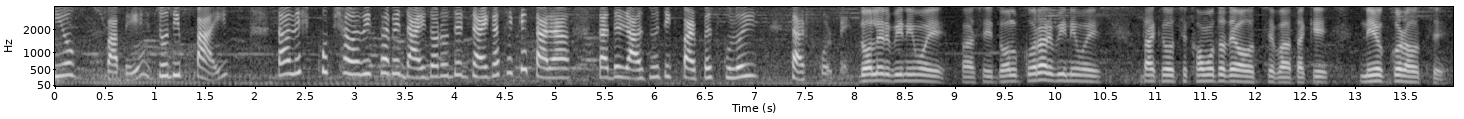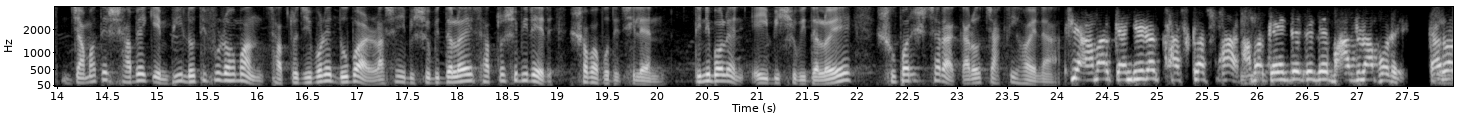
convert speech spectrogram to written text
নিয়োগ পাবে যদি পায় তাহলে খুব স্বাভাবিকভাবে দায় দরদের জায়গা থেকে তারা তাদের রাজনৈতিক পারপাসগুলোই সার্ভ করবে। দলের বিনিময়ে বা সেই দল করার বিনিময়ে তাকে হচ্ছে ক্ষমতা দেওয়া হচ্ছে বা তাকে নিয়োগ করা হচ্ছে। জামাতের সাবেক এমপি লতিফুর রহমান ছাত্রজীবনে দুবার রাজশাহী বিশ্ববিদ্যালয়ে ছাত্র শিবিরের সভাপতি ছিলেন। তিনি বলেন এই বিশ্ববিদ্যালয়ে সুপারিশ ছাড়া কারও চাকরি হয় না। আমার ক্যান্ডিডেট ফার্স্ট ক্লাস ফার্স্ট আমার ক্যান্ডিডেট যদি বাদ না পড়ে কারণ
